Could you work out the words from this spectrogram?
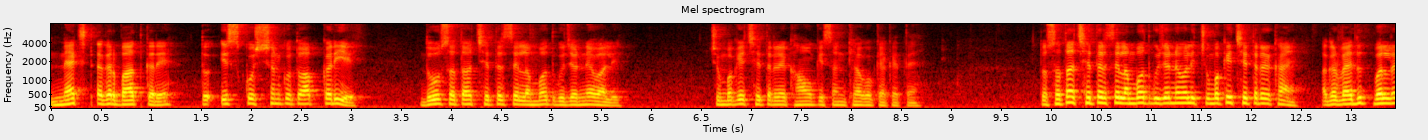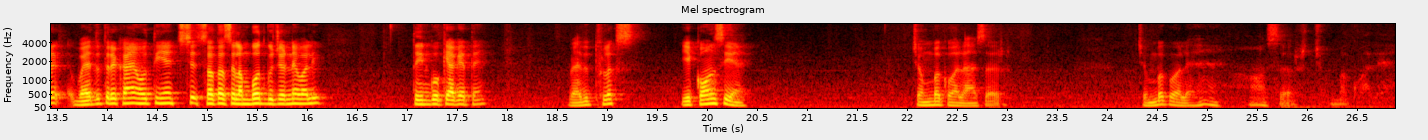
नेक्स्ट अगर बात करें तो इस क्वेश्चन को तो आप करिए। दो सतह क्षेत्र से लंबवत गुजरने वाली चुंबकीय क्षेत्र रेखाओं की संख्या को क्या कहते हैं? तो सतह क्षेत्र से लंबवत गुजरने वाली चुंबकीय क्षेत्र रेखाएँ अगर वैद्युत बल वैद्युत रेखाएँ होती हैं सतह से लंबवत गुजरने वाली तो इनको क्या कहते हैं? वैद्युत फ्लक्स। ये कौन सी हैं? चुंबक वाला है, सर। चुंबक वाले हैं? हाँ सर, चुंबक वाले हैं।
